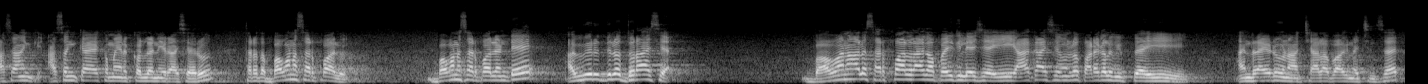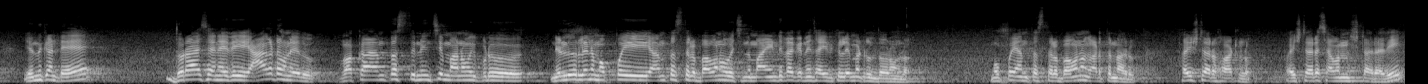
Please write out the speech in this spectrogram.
అసంఖ్య అసంఖ్యాకమైన కళ్ళు అని రాశారు. తర్వాత భవన సర్పాలు. భవన సర్పాలు అంటే అభివృద్ధిలో దురాశ. భవనాలు సర్పాల్లాగా పైకి లేచాయి ఆకాశంలో పడగలు విప్పాయి. అని రాయడం నాకు చాలా బాగా నచ్చింది సార్. ఎందుకంటే దురాశ అనేది ఆగటం లేదు. ఒక అంతస్తు నుంచి మనం ఇప్పుడు నెల్లూరులోనే ముప్పై అంతస్తుల భవనం వచ్చింది. మా ఇంటి దగ్గర నుంచి ఐదు కిలోమీటర్ల దూరంలో. ముప్పై అంతస్తుల భవనం కడుతున్నారు. Five star hotel. Five star seven star అది.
